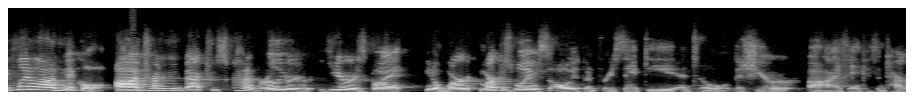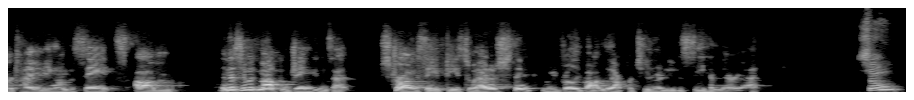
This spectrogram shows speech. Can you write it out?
He played a lot of nickel. Uh, I'm trying to think back to his kind of earlier years, but you know, Mar- Marcus Williams has always been free safety until this year. Uh, I think his entire time being on the Saints. Um, and the same with Malcolm Jenkins at strong safety. So I just think we've really gotten the opportunity to see him there yet. So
